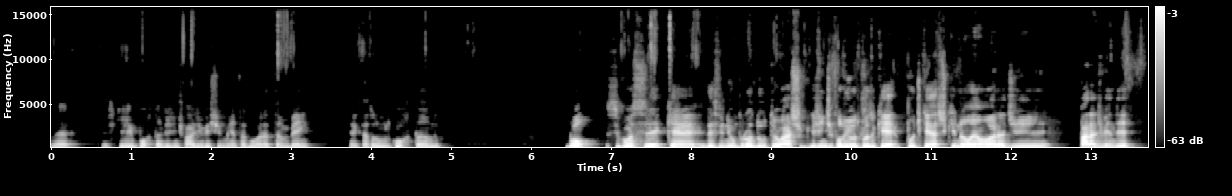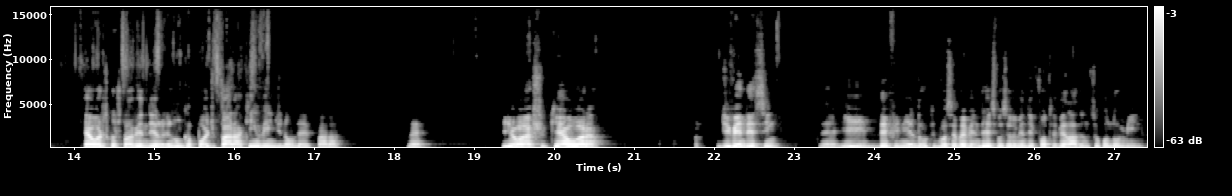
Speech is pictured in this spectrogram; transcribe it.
né? Acho que é importante a gente falar de investimento agora também, né? Que está todo mundo cortando. Bom, se você quer definir um produto, eu acho que a gente falou em outro podcast que não é hora de parar de vender, é hora de continuar vendendo, a gente nunca pode parar, quem vende não deve parar, né? E eu acho que é hora de vender sim, né? E definido o que você vai vender, se você vai vender foto revelada no seu condomínio,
